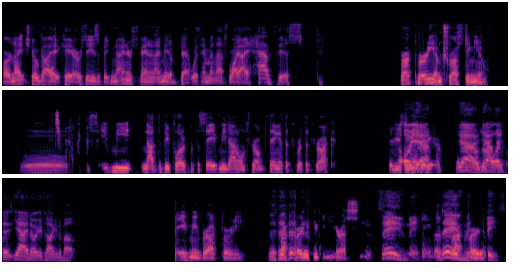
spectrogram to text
our night show guy at KRZ, is a big Niners fan, and I made a bet with him, and that's why I have this. Brock Purdy, I'm trusting you. you. It's Oh. kind of like the save me, not to be political, but the save me Donald Trump thing at the with the truck. Have you Oh, seen that yeah. video? Yeah, That yeah, Robert like the yeah, I know what you're talking about. Save me, Brock Purdy. Brock Purdy, if you can hear us, Save me. save us, Save Brock me, Purdy. please.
